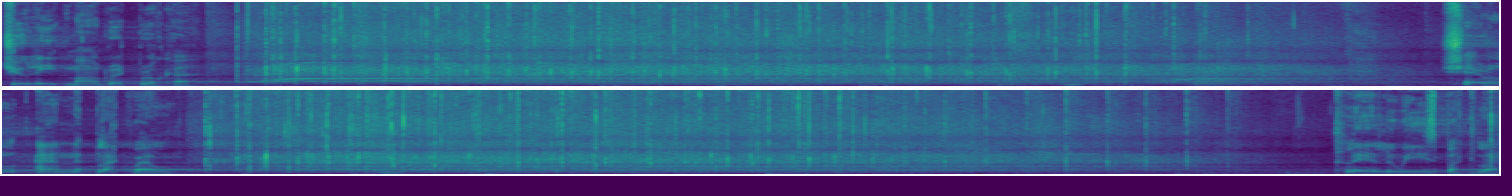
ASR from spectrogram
Julie Margaret Brooker. Anne Blackwell. Claire Louise Butler.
